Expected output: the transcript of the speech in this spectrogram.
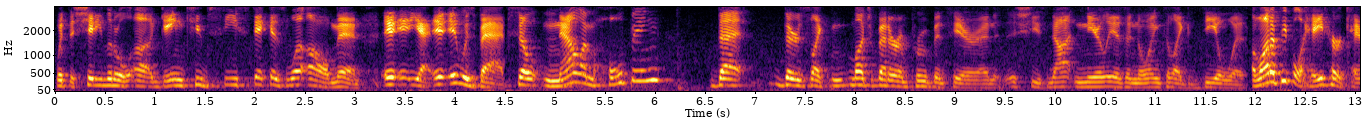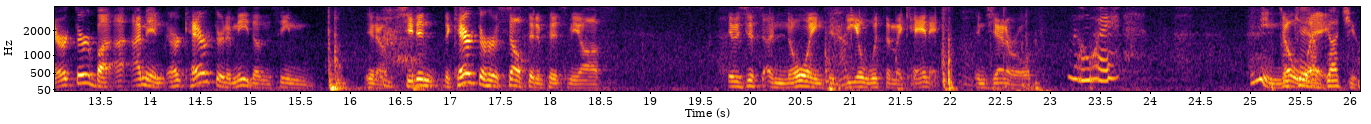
with the shitty little uh, GameCube C stick as well. Oh man, it, it- yeah, it, it was bad. So now I'm hoping that there's like much better improvements here and she's not nearly as annoying to like deal with a lot of people hate her character but I, I mean her character to me doesn't seem you know she didn't the character herself didn't piss me off it was just annoying to deal with the mechanic in general No way. i mean, It's no okay, way? I got you.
